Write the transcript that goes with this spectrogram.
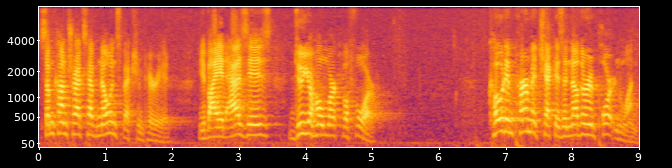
Some contracts have no inspection period. You buy it as is, do your homework before. Code and permit check is another important one.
